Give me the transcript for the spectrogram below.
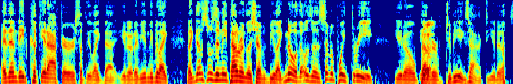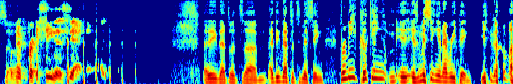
and then they'd cook it after or something like that. You know what I mean? They'd be like, like this was an eight pounder, and the chef would be like, no, that was a seven point three, you know, pounder yeah. to be exact. You know, so we're gonna fricassee this, yeah. I think that's what's um, I think that's what's missing for me. Cooking is missing in everything. You know,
